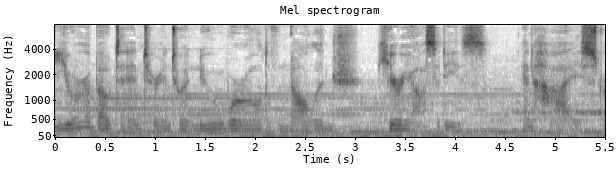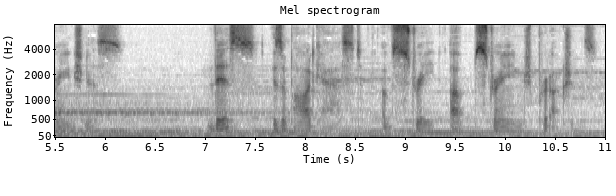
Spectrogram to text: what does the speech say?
You're about to enter into a new world of knowledge, curiosities, and high strangeness. This is a podcast of Straight Up Strange Productions.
